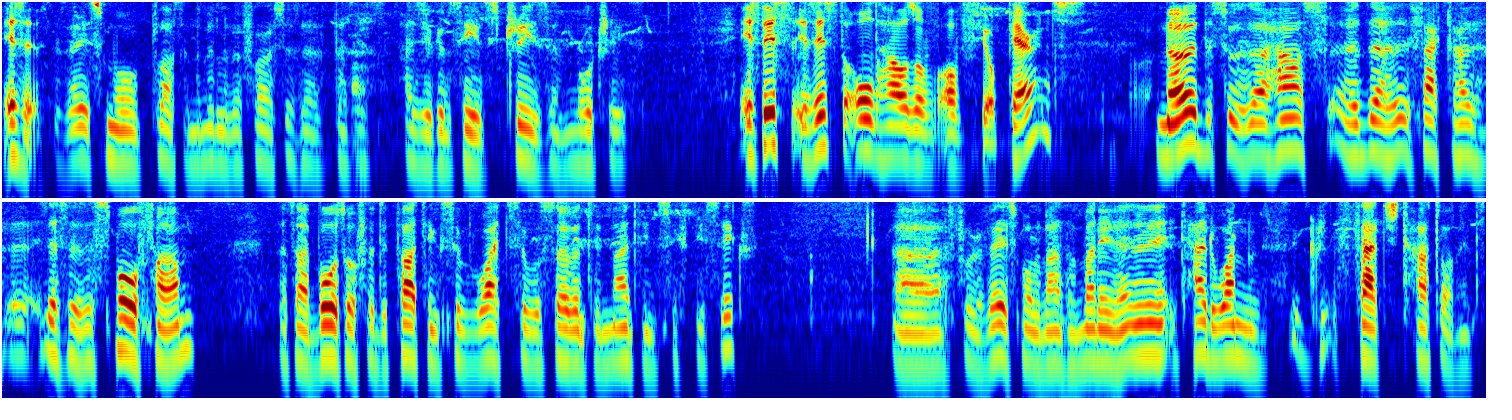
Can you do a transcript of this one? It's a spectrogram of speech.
Is it? A very small plot in the middle of a forest reserve, but it's, as you can see, it's trees and more trees. Is this is this the old house of, of your parents? No, this was a house. Uh, the, in fact, I, uh, this is a small farm that I bought off a departing civil, white civil servant in 1966 uh, for a very small amount of money. And it had one thatched hut on it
